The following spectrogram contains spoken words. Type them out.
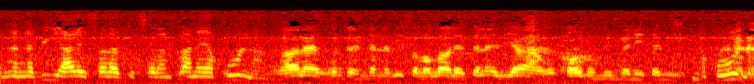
أن النبي عليه الصلاة والسلام كان يقول نعم. قال كنت عند النبي صلى الله عليه وسلم إذ جاء قوم من بني تميم. يقول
